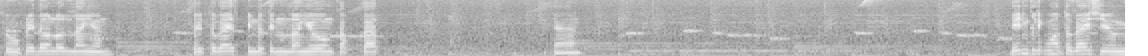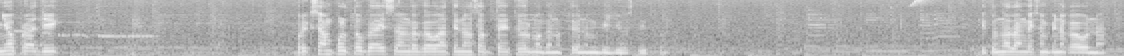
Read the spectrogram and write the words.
So pre-download lang yun. So ito guys, pindutin mo lang yung CapCut. Yan. Then click mo to guys, yung new project. For example to guys, ang gagawa natin ng subtitle, maghanap tayo ng videos dito. Ito na lang guys ang pinakauna.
